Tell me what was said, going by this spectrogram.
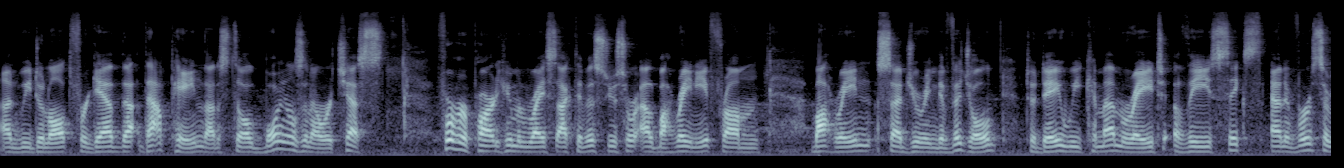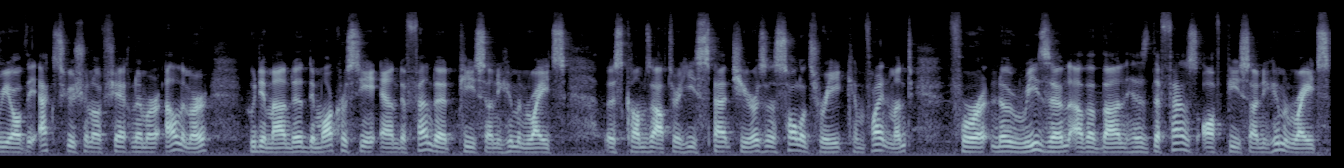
and we do not forget that, that pain that still boils in our chests. For her part, human rights activist Yusur al-Bahraini from Bahrain said during the vigil, Today we commemorate the sixth anniversary of the execution of Sheikh Nimr al-Nimr, who demanded democracy and defended peace and human rights. This comes after he spent years in solitary confinement for no reason other than his defense of peace and human rights.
